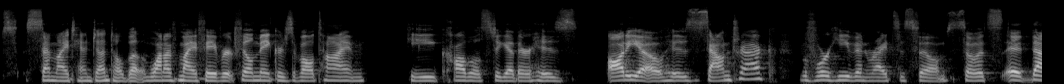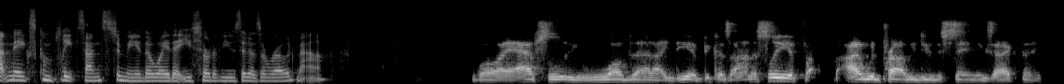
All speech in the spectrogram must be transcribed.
semi tangential, but one of my favorite filmmakers of all time, he cobbles together his audio, his soundtrack before he even writes his films. So it's it, that makes complete sense to me the way that you sort of use it as a roadmap. Well, I absolutely love that idea because honestly, if I would probably do the same exact thing,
